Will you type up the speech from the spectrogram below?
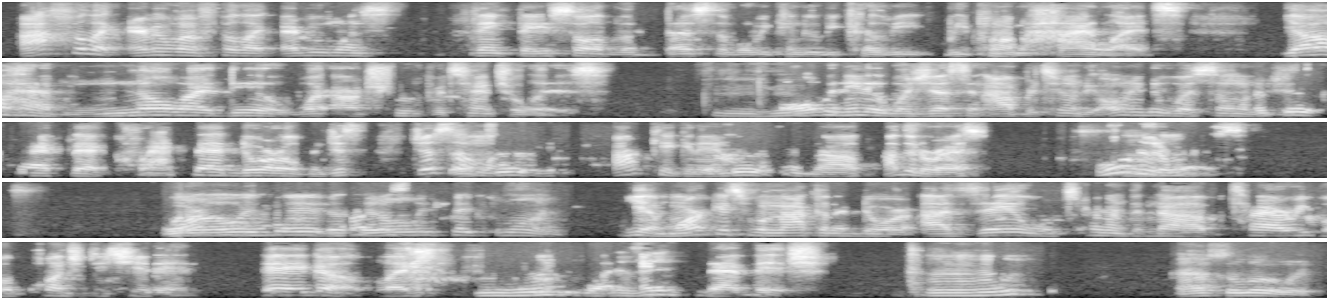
I feel like everyone feel like everyone's think they saw the best of what we can do because we we put on the highlights. Y'all have no idea what our true potential is. Mhm. All we needed was just an opportunity. All we needed was someone to That's just crack that crack that door open. Just just That's someone. it. I'll kick it in. That's it. I'll knob. I'll do the rest. We'll do the rest. What I always say, it only takes one. Yeah, Marcus will knock on the door. Isaiah will turn the knob. Tyree will punch the shit in. There you go. Like Mm-hmm. what it. that bitch. Mm-hmm. Absolutely.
